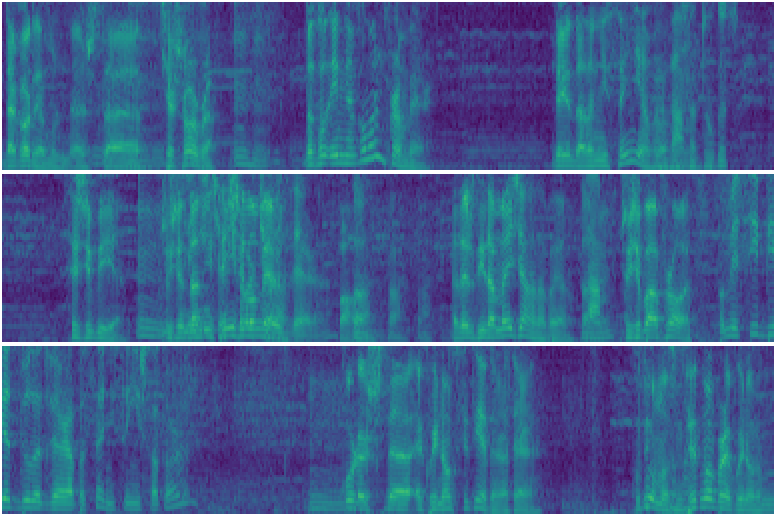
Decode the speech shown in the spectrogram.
Dakor jam unë, është mm. qershor pra. Mhm. Do thotë jemi akoma në pranverë. Deri në datën 21 apo? Po, sa duket. Si si bie. Mm. Kështu që nga 21 fillon vera. vera. Po. po, po, po. Edhe është dita më e gjatë apo jo? Po. Kështu që po afrohet. Po më si bie të mbyllet vera pastaj 21 shtator? Mm. Kur është ekuinoksi tjetër atëherë? Ku duhet mos më pyet më për ekuinoksin?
